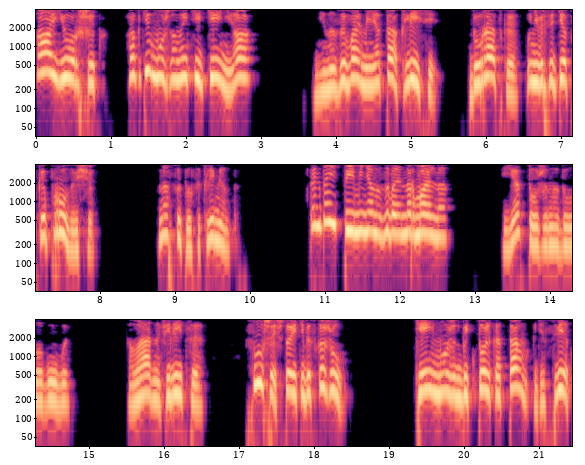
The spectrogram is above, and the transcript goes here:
А, Ёршик, а где можно найти тени, а? Не называй меня так, Лиси. Дурацкое университетское прозвище. Насупился Климент. Тогда и ты меня называй нормально. Я тоже надула губы. Ладно, Фелиция. Слушай, что я тебе скажу. Тень может быть только там, где свет.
